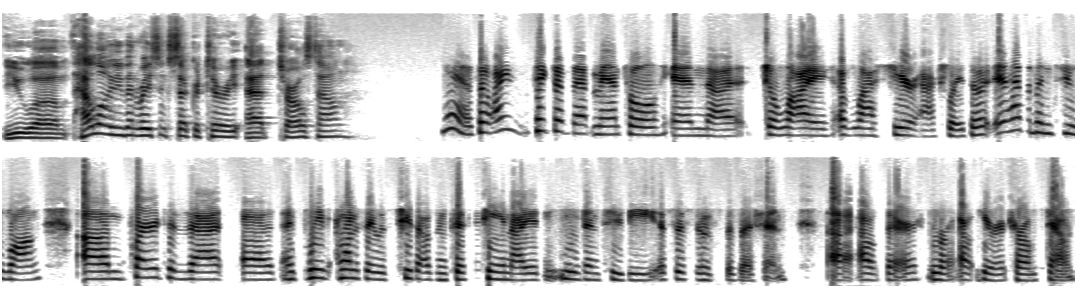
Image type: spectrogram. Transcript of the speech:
You, um, how long have you been racing secretary at Charles Town? Yeah, so I picked up that mantle in uh, July of last year, actually. So it, it hasn't been too long. Um, prior to that, uh, I believe I want to say it was 2015. I moved into the assistance position uh, out there, or out here at Charles Town,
